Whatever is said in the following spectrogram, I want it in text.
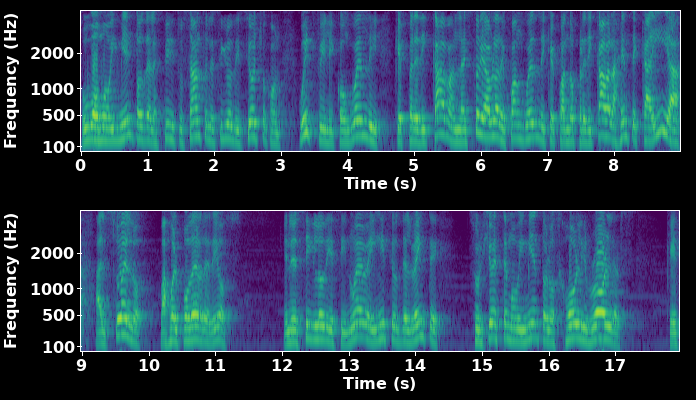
Hubo movimientos del Espíritu Santo en el siglo XVIII con Whitfield y con Wesley que predicaban. La historia habla de Juan Wesley que cuando predicaba la gente caía al suelo bajo el poder de Dios. En el siglo XIX, inicios del XX, surgió este movimiento, los Holy Rollers, que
